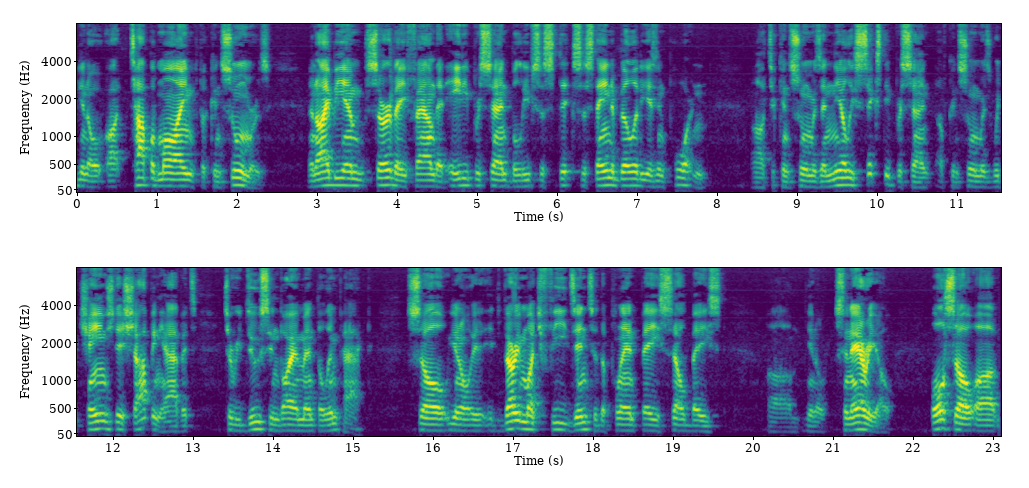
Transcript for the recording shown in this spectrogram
you know, uh, top of mind for consumers. An IBM survey found that 80% believe sustainability is important uh, to consumers, and nearly 60% of consumers would change their shopping habits to reduce environmental impact. So, you know, it, it very much feeds into the plant based, cell based, um, you know, scenario. Also, uh,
